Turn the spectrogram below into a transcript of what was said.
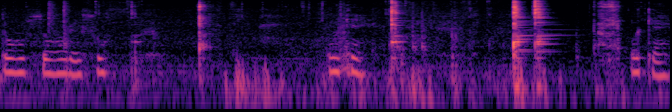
того всього рису. Окей. Окей.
